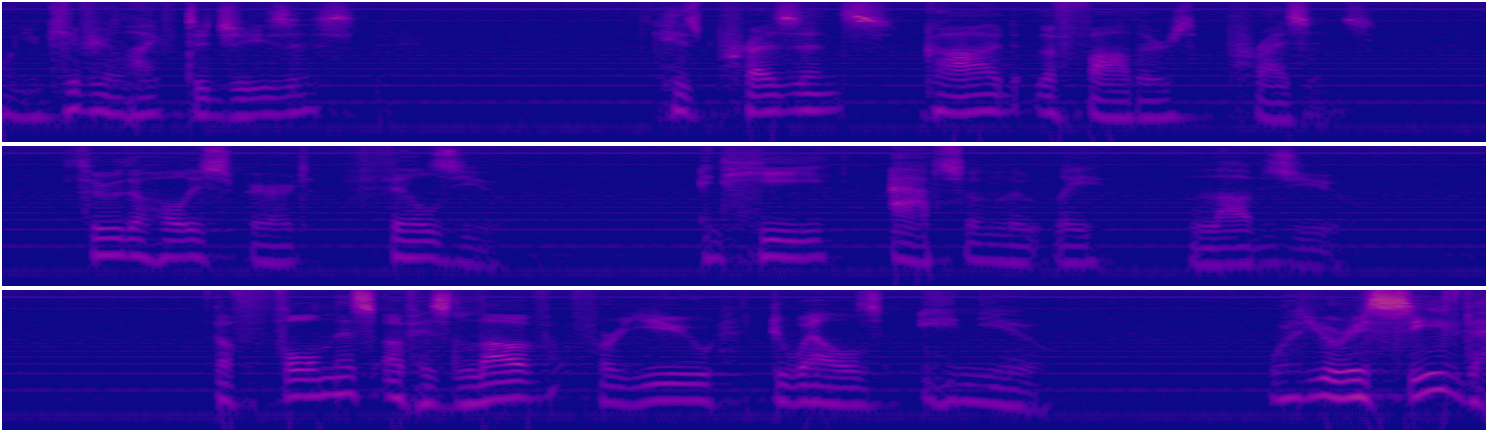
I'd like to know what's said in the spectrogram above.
When you give your life to Jesus, his presence, God the Father's presence, through the Holy Spirit fills you, and He absolutely loves you. The fullness of His love for you dwells in you. Will you receive that?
